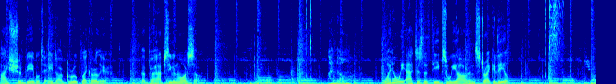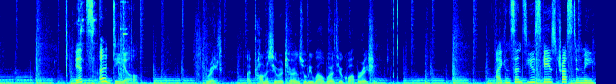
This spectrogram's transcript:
I should be able to aid our group like earlier. Uh, perhaps even more so. I know. Why don't we act as the thieves we are and strike a deal? It's a deal. Great. I promise your returns will be well worth your cooperation. I can sense Yusuke's trust in me.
